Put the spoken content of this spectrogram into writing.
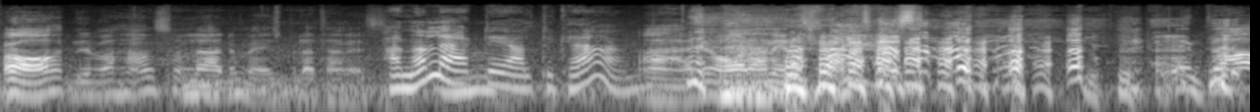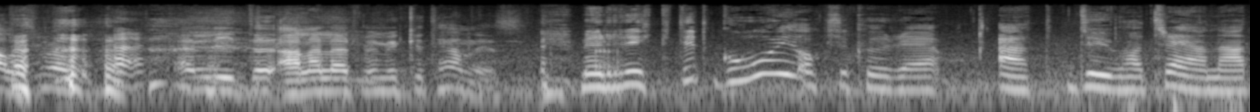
Ja, det var han som lärde mig spela tennis. Han har lärt dig allt du kan. Nej, det har han inte faktiskt. inte alls, men en lite, han har lärt mig mycket tennis. Men ryktet går ju också Kurre att du har tränat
